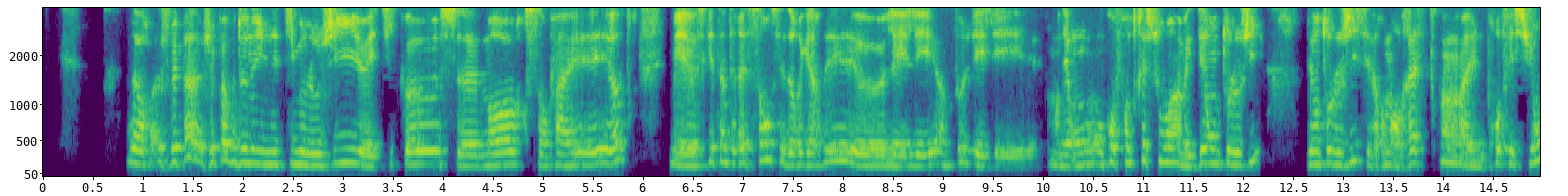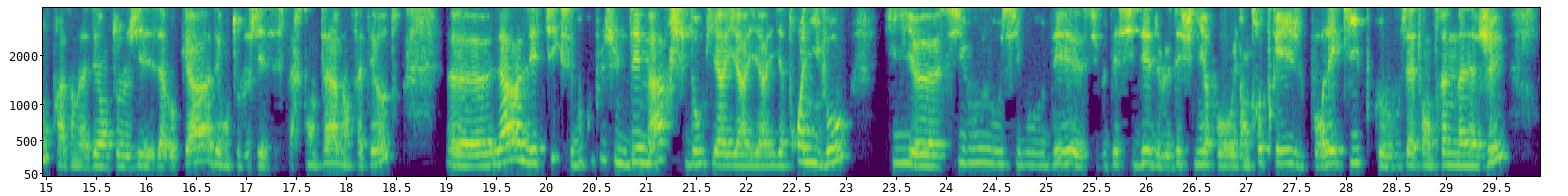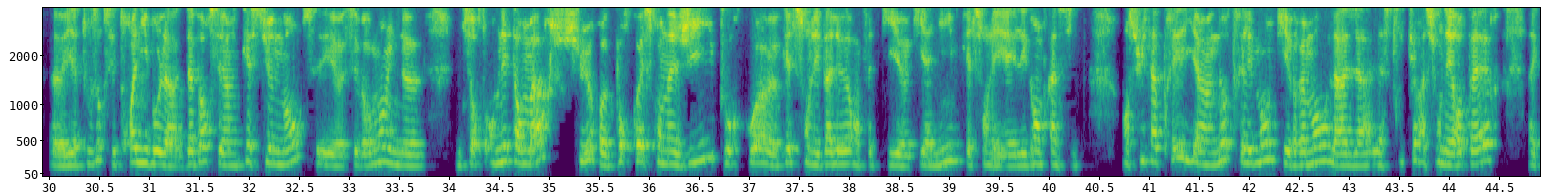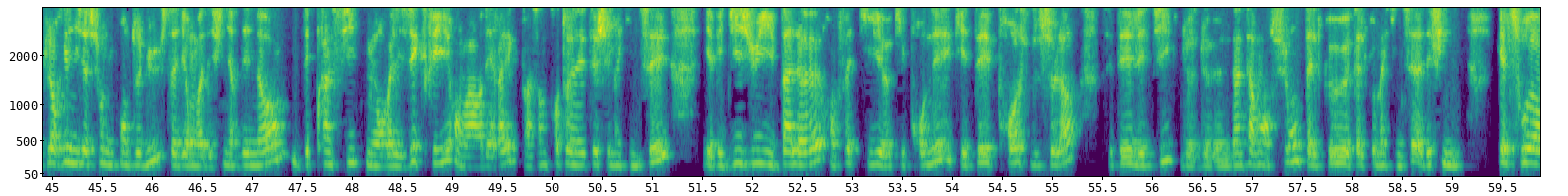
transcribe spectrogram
Alors, je vais pas, vais pas vous donner une étymologie, euh, éthikos, euh, morse, enfin et, autres, mais euh, ce qui est intéressant, c'est de regarder les, les, un peu les, les comment dire, on, on, confronte très souvent avec déontologie. Déontologie, c'est vraiment restreint à une profession, par exemple la déontologie des avocats, déontologie des experts comptables, en fait et autres. Euh, là, l'éthique, c'est beaucoup plus une démarche. Donc, il y a, y a, il y a trois niveaux qui, euh, si, vous, si, vous si vous décidez de le définir pour une entreprise ou pour l'équipe que vous êtes en train de manager, il y a toujours ces trois niveaux-là. D'abord, c'est un questionnement, c'est vraiment une, sorte, on est en marche sur pourquoi est-ce qu'on agit, pourquoi, quelles sont les valeurs en fait qui, animent, quels sont les, grands principes. Ensuite, après, il y a un autre élément qui est vraiment la, structuration des repères avec l'organisation du contenu, c'est-à-dire on va définir des normes, des principes, mais on va les écrire, on va avoir des règles. Par exemple, quand on était chez McKinsey, il y avait 18 valeurs en fait qui, qui prônaient, qui étaient proches de cela. C'était l'éthique d'intervention telle que telle que McKinsey a définie. Qu'elle soit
